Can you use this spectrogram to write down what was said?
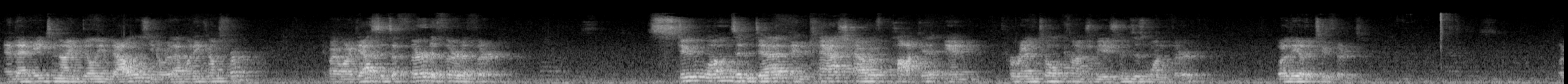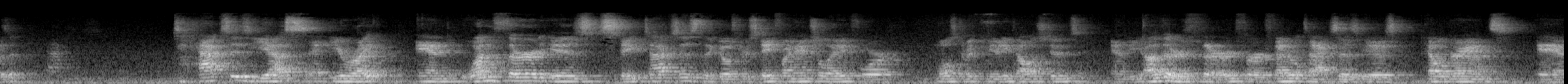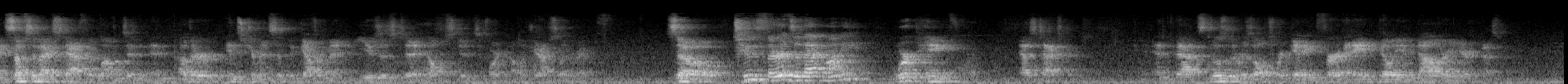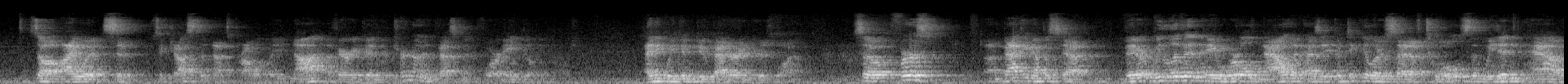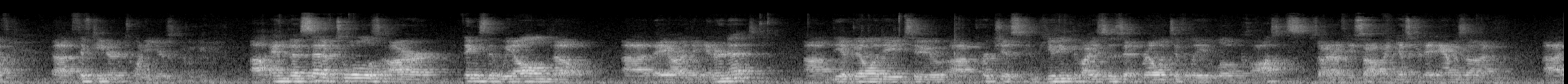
And that eight to nine billion dollars, you know where that money comes from? If I want to guess, it's a third, a third, a third. Student loans and debt and cash out of pocket and parental contributions is one third. What are the other two thirds? What is it? Taxes, yes, eh, you're right. And one third is state taxes that go through state financial aid for most of it community college students. And the other third for federal taxes is Pell Grants and subsidized Stafford loans and, and other instruments that the government uses to help students afford college. You're absolutely right. So two thirds of that money, we're paying for as taxpayers. And that's, those are the results we're getting for an $8 billion a year investment. So I would su- suggest that that's probably not a very good return on investment for $8 billion. I think we can do better, and here's why. So first, uh, backing up a step, there, we live in a world now that has a particular set of tools that we didn't have uh, 15 or 20 years ago. Uh, and the set of tools are things that we all know. Uh, they are the internet, um, the ability to uh, purchase computing devices at relatively low costs. So I don't know if you saw, like yesterday, Amazon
